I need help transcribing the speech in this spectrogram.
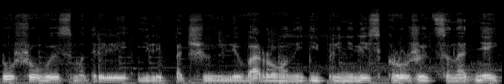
тушу высмотрели или почуяли вороны и принялись кружиться над ней,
